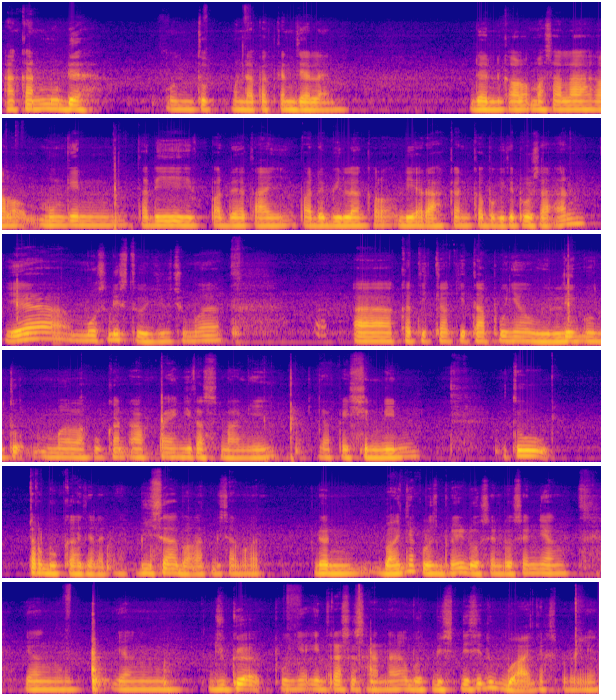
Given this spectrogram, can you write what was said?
akan mudah untuk mendapatkan jalan dan kalau masalah kalau mungkin tadi pada tanya pada bilang kalau diarahkan ke begitu perusahaan ya mostly setuju. Cuma eh, ketika kita punya willing untuk melakukan apa yang kita senangi ya passionin itu terbuka jalannya. Bisa banget bisa banget. Dan banyak loh sebenarnya dosen-dosen yang yang yang juga punya interest ke sana buat bisnis itu banyak sebenarnya.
